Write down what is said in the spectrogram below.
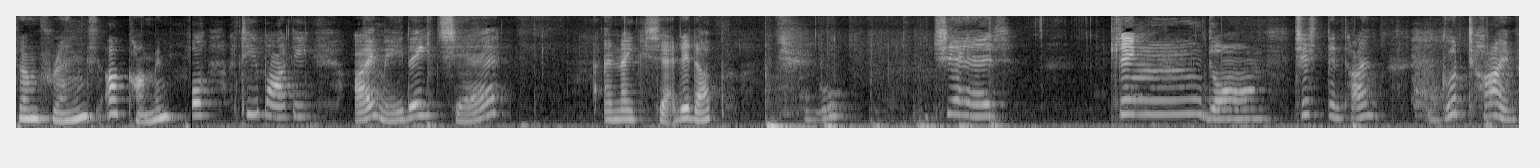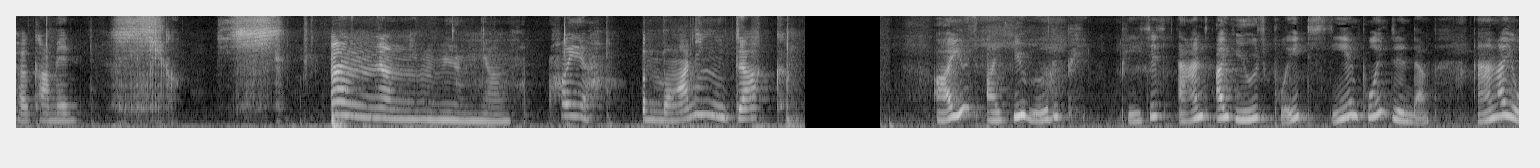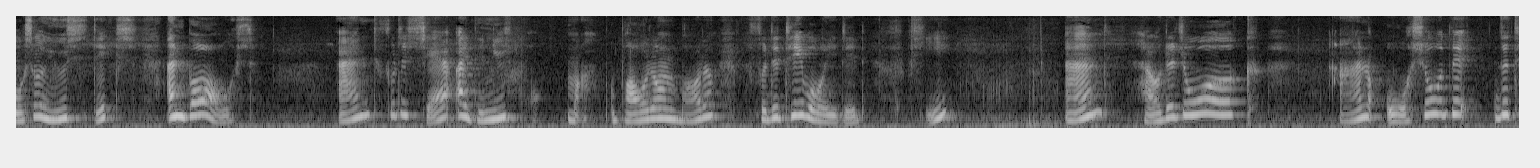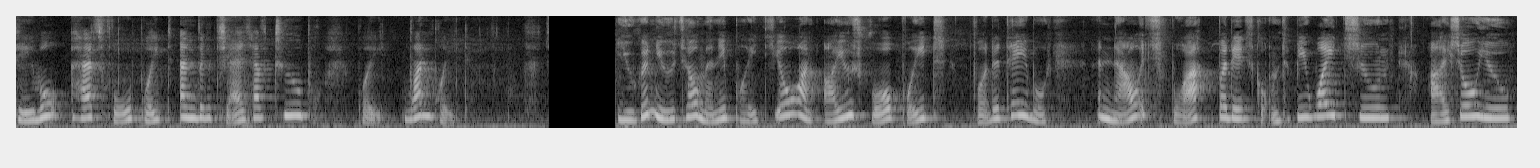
Some friends are coming. For a tea party, I made a chair and I set it up. Two chairs. Ding dong. Just in time. Good time for coming. Um, yum, yum, yum. Oh yeah. Good morning, duck. I use icy wood pieces and I use plates, C and points in them. And I also use sticks and balls. And for the chair, I didn't use balls on the bottom. For the table, I did. See? And how does it work? And also, the the table has four plates, and the chairs have two plate, one plate. You can use how many plates you want. I use four plates for the table. And now it's black, but it's going to be white soon. I show you.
